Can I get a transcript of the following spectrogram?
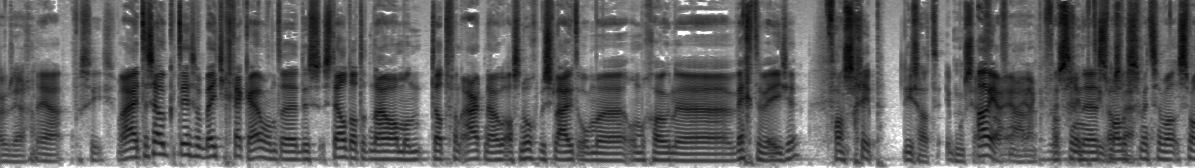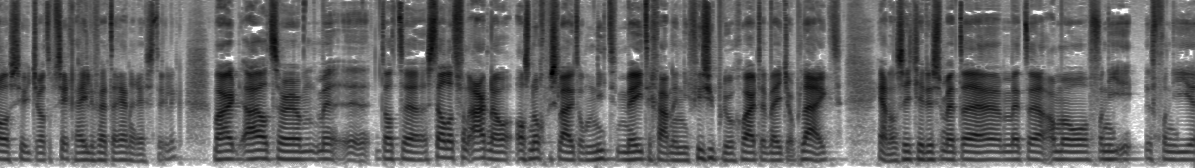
zo zeggen. Ja, precies. Maar het is ook het is een beetje gek, hè? Want eh, dus stel dat het nou allemaal dat Van Aert nou alsnog besluit om, eh, om gewoon eh, weg te wezen. Van Schip, die zat... Ik moest even Oh ja, ja, ja. Van Met zijn, eh, smalle, met zijn smalle stuurtje, wat op zich een hele vette renner is natuurlijk. Maar hij had er, me- eh, dat, eh, stel dat Van Aert nou alsnog besluit om niet mee te gaan in die visieploeg, waar het een beetje op lijkt. Ja, dan zit je dus met, met allemaal van die, van die,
